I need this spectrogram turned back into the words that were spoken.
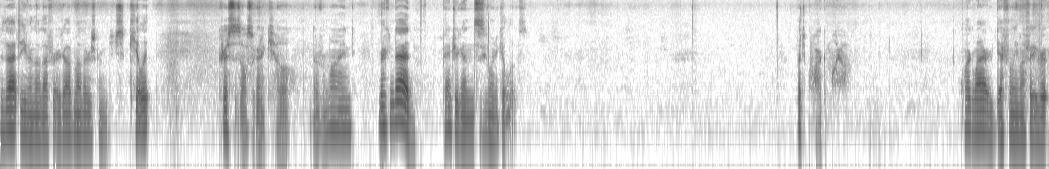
that, even though that fairy godmother is going to just kill it. Chris is also going to kill. Never mind. American Dad. Pantry Guns is going to kill Louise. But Quagmire. Quagmire definitely my favorite.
